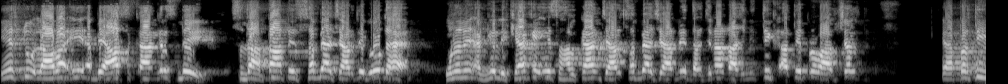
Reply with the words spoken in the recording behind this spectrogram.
ਇਸ ਤੋਂ ਇਲਾਵਾ ਇਹ ਅਭਿਆਸ ਕਾਂਗਰਸ ਦੇ ਸਿਧਾਂਤਾਂ ਅਤੇ ਸੱਭਿਆਚਾਰ ਦੇ ਵਿਰੁੱਧ ਹੈ। ਉਹਨਾਂ ਨੇ ਅੱਗੇ ਲਿਖਿਆ ਕਿ ਇਸ ਹਲਕਾ ਇੰਚਾਰਜ ਸੱਭਿਆਚਾਰ ਨੇ ਦਰਜਨਾ ਰਾਜਨੀਤਿਕ ਅਤੇ ਪ੍ਰਭਾਵਸ਼ਾਲੀ ਪ੍ਰਤੀ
